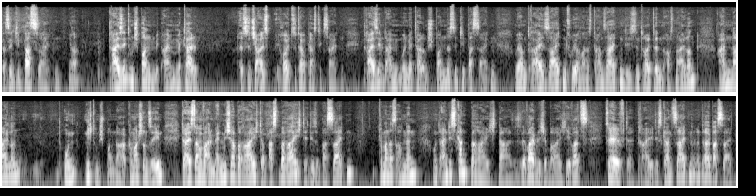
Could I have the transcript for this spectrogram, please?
Das sind die Bassseiten. Ja? Drei sind umsponnen mit einem Metall. Es sind ja alles heutzutage Plastikseiten. Drei sind mit einem Metall umsponnen, das sind die Bassseiten. Und wir haben drei Seiten, früher waren das Darmseiten, die sind heute aus Nylon, Reimnylon und nicht umsponnen. Da kann man schon sehen, da ist sagen wir ein männlicher Bereich, der Bassbereich, diese Bassseiten, kann man das auch nennen, und ein Diskantbereich da, das ist der weibliche Bereich, jeweils zur Hälfte. Drei Diskantseiten und drei Bassseiten.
